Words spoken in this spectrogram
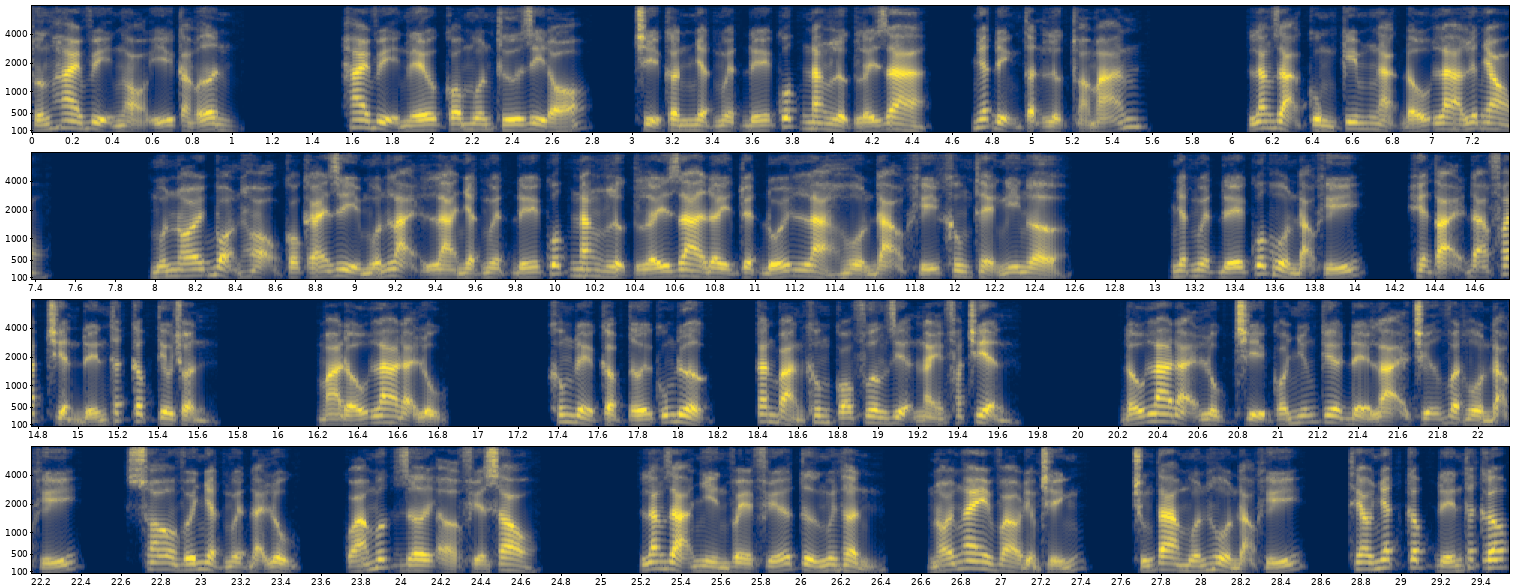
hướng hai vị ngỏ ý cảm ơn. Hai vị nếu có muốn thứ gì đó, chỉ cần nhật nguyện đế quốc năng lực lấy ra, nhất định tận lực thỏa mãn. Lăng dạ cùng kim ngạc đấu la lướt nhau. Muốn nói bọn họ có cái gì muốn lại là nhật nguyệt đế quốc năng lực lấy ra đây tuyệt đối là hồn đạo khí không thể nghi ngờ. Nhật nguyệt đế quốc hồn đạo khí hiện tại đã phát triển đến thất cấp tiêu chuẩn, mà đấu la đại lục không đề cập tới cũng được, căn bản không có phương diện này phát triển. Đấu la đại lục chỉ có những kia để lại chữ vật hồn đạo khí, so với nhật nguyệt đại lục, quá mức rơi ở phía sau lăng dạ nhìn về phía từ nguyên thần, nói ngay vào điểm chính, chúng ta muốn hồn đạo khí, theo nhất cấp đến thất cấp,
